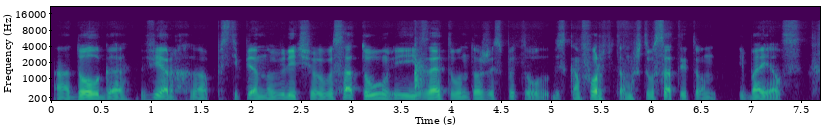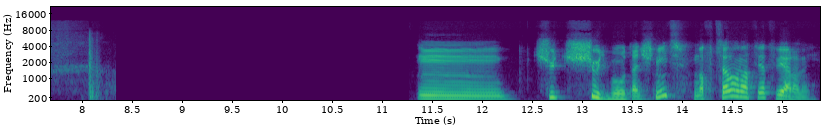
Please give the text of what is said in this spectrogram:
а, долго вверх, а, постепенно увеличивая высоту, и из-за этого он тоже испытывал дискомфорт, потому что высоты-то он и боялся. Чуть-чуть бы уточнить, но в целом ответ верный.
